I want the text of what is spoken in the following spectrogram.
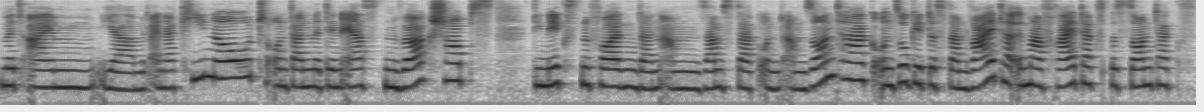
mit einem, ja, mit einer Keynote und dann mit den ersten Workshops die nächsten Folgen dann am Samstag und am Sonntag und so geht es dann weiter. Immer freitags bis sonntags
